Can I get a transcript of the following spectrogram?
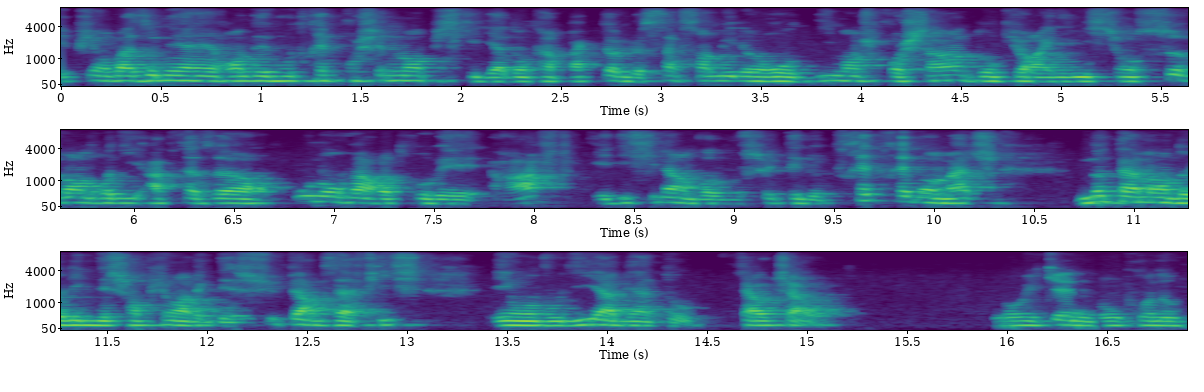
Et puis, on va se donner un rendez-vous très prochainement puisqu'il y a donc un pactole de 500 000 euros dimanche prochain. Donc, il y aura une émission ce vendredi à 13h où l'on va retrouver Raph. Et d'ici là, on va vous souhaiter de très, très bons matchs, notamment de Ligue des Champions avec des superbes affiches. Et on vous dit à bientôt. Ciao, ciao. Bon week-end, bon pronom.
